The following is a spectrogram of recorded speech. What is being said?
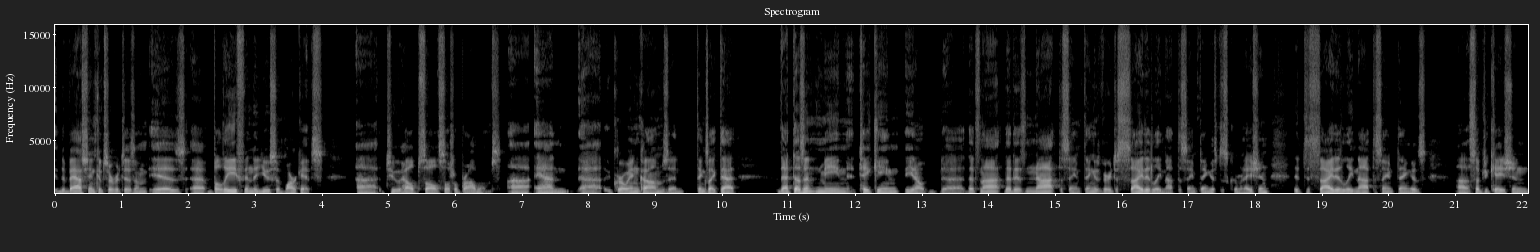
the bastion conservatism is uh, belief in the use of markets uh, to help solve social problems uh, and uh, grow incomes and things like that that doesn't mean taking you know uh, that's not that is not the same thing it's very decidedly not the same thing as discrimination it's decidedly not the same thing as uh, subjugation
